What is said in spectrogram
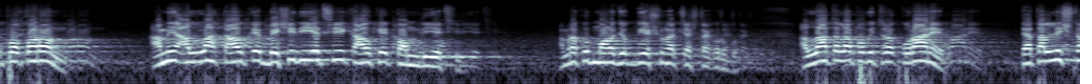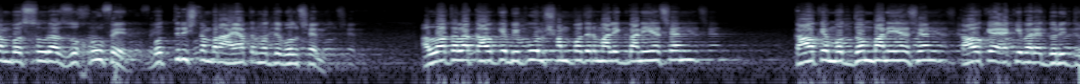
উপকরণ, আমি আল্লাহ কাউকে বেশি দিয়েছি, কাউকে কম দিয়েছি। আমরা খুব মনোযোগ দিয়ে শোনার চেষ্টা করব। আল্লাহ তালা পবিত্র কোরআনের তেতাল্লিশ নম্বর সুরা জুখরুফের বত্রিশ নম্বর আয়াতের মধ্যে বলছেন আল্লাহ তালা কাউকে বিপুল সম্পদের মালিক বানিয়েছেন, কাউকে মধ্যম বানিয়েছেন, কাউকে একেবারে দরিদ্র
